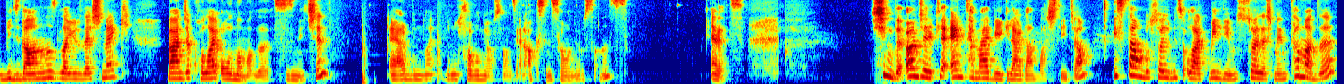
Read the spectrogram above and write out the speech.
vicdanınızla yüzleşmek bence kolay olmamalı sizin için. Eğer bunu, bunu savunuyorsanız yani aksini savunuyorsanız. Evet. Şimdi öncelikle en temel bilgilerden başlayacağım. İstanbul Sözleşmesi olarak bildiğimiz sözleşmenin tam adı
